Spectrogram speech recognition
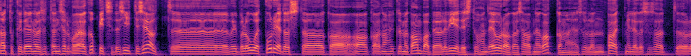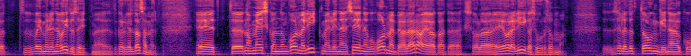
Natuke tõenäoliselt on seal vaja kõpitseda siit ja sealt, võib-olla uued purjed osta, aga, aga noh, ütleme kamba peale viieteist tuhande euroga saab nagu hakkama ja sul on paat, millega sa saad, oled võimeline võidu sõitma kõrgel tasemel. et noh, meeskond on kolmeliikmeline, see nagu kolme peale ära jagada, eks ole, ei ole liiga suur summa selle tõttu ongi nagu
